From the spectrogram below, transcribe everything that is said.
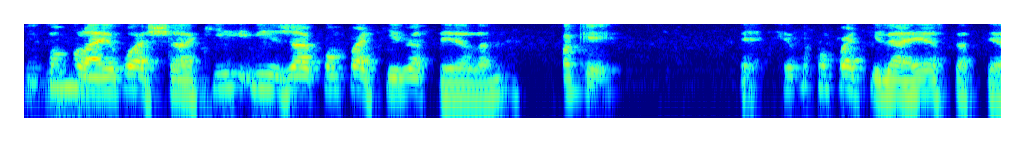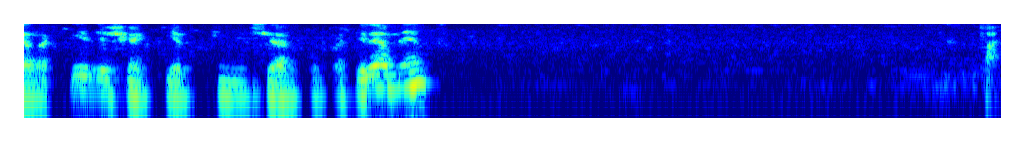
Uhum. Vamos lá, eu vou achar aqui e já compartilho a tela. Né? Ok. É, eu vou compartilhar esta tela aqui, deixa aqui iniciar o compartilhamento. Tá.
